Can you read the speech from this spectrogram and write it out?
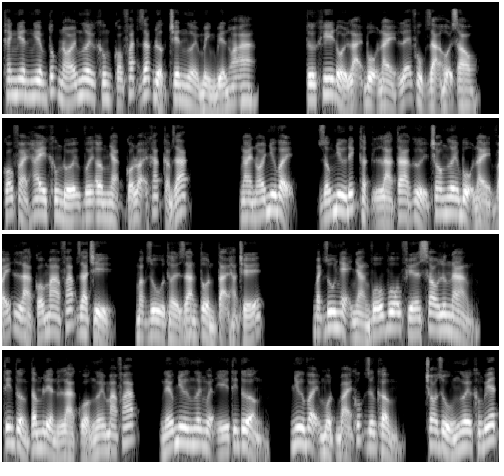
Thanh niên nghiêm túc nói ngươi không có phát giác được trên người mình biến hóa a. Từ khi đổi lại bộ này lễ phục dạ hội sau, có phải hay không đối với âm nhạc có loại khác cảm giác? Ngài nói như vậy, giống như đích thật là ta gửi cho ngươi bộ này vẫy là có ma pháp gia trì, mặc dù thời gian tồn tại hạn chế. Bạch du nhẹ nhàng vỗ vỗ phía sau lưng nàng, tin tưởng tâm liền là của ngươi ma pháp, nếu như ngươi nguyện ý tin tưởng, như vậy một bài khúc dương cầm, cho dù ngươi không biết,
